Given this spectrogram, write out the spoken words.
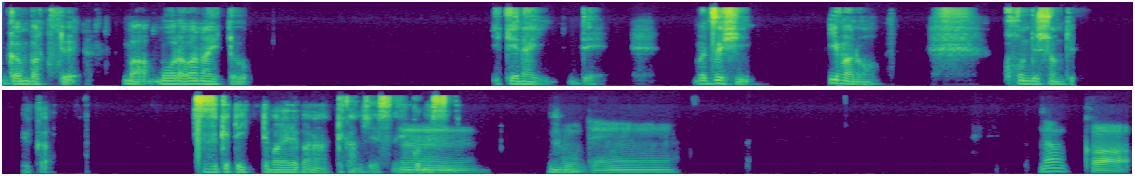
頑張って、まあ、もらわないといけないんで、まあ、ぜひ、今のコンディションというか、続けていってもらえればなって感じですね、ゴメスに。うんうんそうね。なんか、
